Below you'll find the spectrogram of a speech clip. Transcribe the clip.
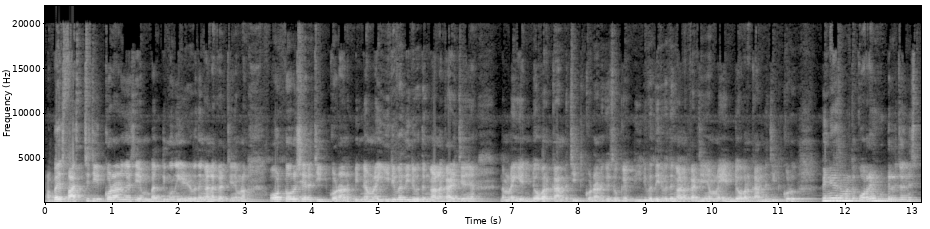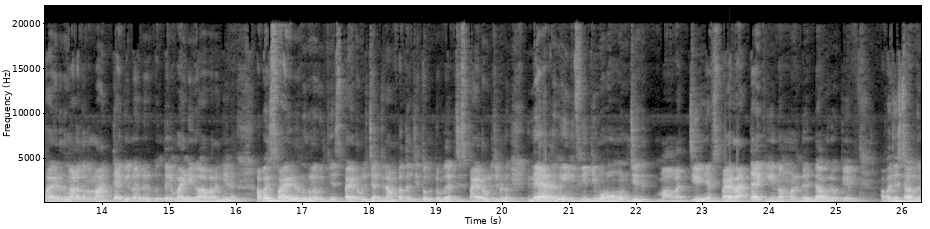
അപ്പോൾ ഫസ്റ്റ് ചീറ്റ് കോഡാണ് കഴിച്ച് എൺപത്തി മൂന്ന് എഴുപതും കാലം കഴിച്ച് കഴിഞ്ഞാൽ നമ്മൾ ഓട്ടോറിക്ഷയുടെ ചീറ്റ് കോഡാണ് പിന്നെ നമ്മൾ ഇരുപത് ഇരുപതും കാലം കഴിച്ച് കഴിഞ്ഞാൽ നമ്മുടെ എൻഡ് ഓവർ കാറിന്റെ ചീറ്റ് കോഡാണ് കേസ് ഓക്കെ ഇപ്പോൾ ഇരുപത് ഇരുപതും കാലം കഴിച്ച് കഴിഞ്ഞാൽ നമ്മളെ എൻഡ് ഓവർ കാറിന്റെ ചീറ്റ് കോഡ് പിന്നെ നമ്മളത് കുറേ കൂട്ടർ വെച്ചാൽ സ്പൈഡറും കാലൊക്കെ നമ്മൾ അറ്റാക്ക് ചെയ്യണം. അതിനൊരു എന്തെങ്കിലും വഴി പറഞ്ഞുതരാം അപ്പോൾ സ്പൈഡർ നിങ്ങൾ വിളിച്ച് സ്പൈഡർ വിളിച്ചാൽ അമ്പത്തഞ്ച് തൊണ്ണൂറ്റൊമ്പത് അടിച്ച് സ്പൈഡർ വിളിച്ചിട്ടുണ്ട്. നേരെ നിങ്ങൾ ഇൻഫിനിറ്റി മോഡ് ഓൺ ചെയ്ത് വച്ച് കഴിഞ്ഞാൽ സ്പൈഡർ അറ്റാക്ക് ചെയ്യും നമ്മൾ ഡെഡ് ആവില്ല ഓക്കെ അപ്പോൾ ജസ്റ്റ് അതൊന്ന്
